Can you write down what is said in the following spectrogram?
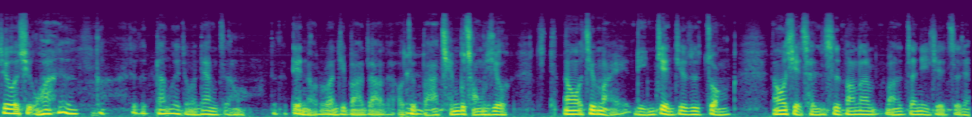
结果去哇，这个单位怎么那样子哦？这个电脑都乱七八糟的，我就把它全部重修，然后我去买零件就是装，然后写程式帮他帮他整理一些资料。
